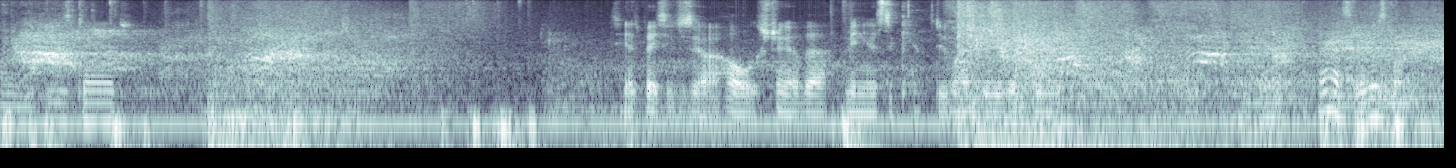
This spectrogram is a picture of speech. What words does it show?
And he's dead. See, it's basically just got a whole string of uh, minions to do what I do. Yeah, so there is one.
